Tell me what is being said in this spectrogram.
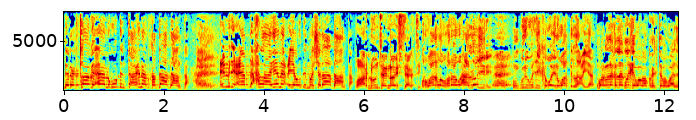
Dheregtooga ee lagu dhintaa inaad qadaa dhaanta. Cimri ceeb dhaxlaayana ciyow dhimashadaa dhaanta. Waar dhuuntay noo istaagtay? War waaqlow hore waxaa loo yidhi hunguri wixii ka weyna waa dilaaciyaan. War laqlaqliqi waabaa ku xigtaba waa la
